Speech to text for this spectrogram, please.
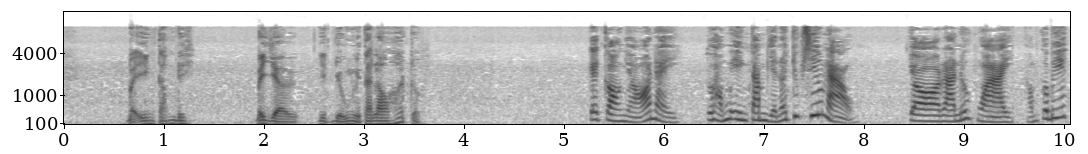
Bà yên tâm đi. Bây giờ dịch vụ người ta lo hết rồi. Cái con nhỏ này tôi không yên tâm về nó chút xíu nào. Cho ra nước ngoài không có biết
